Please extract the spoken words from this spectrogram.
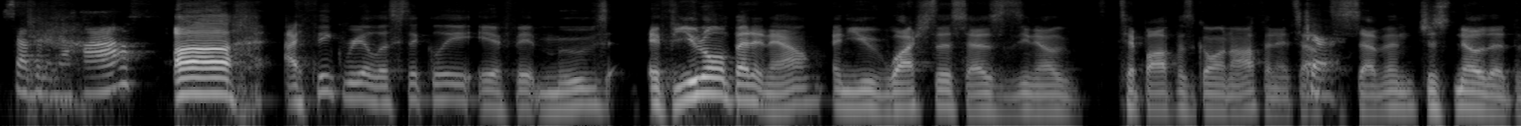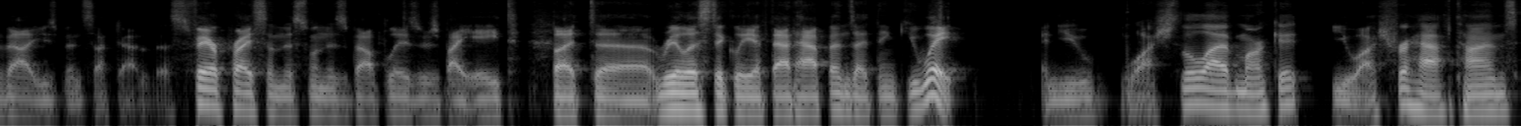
Seven and a half? Uh, I think realistically, if it moves, if you don't bet it now and you watch this as you know tip off is going off and it's sure. out to seven, just know that the value's been sucked out of this. Fair price on this one is about Blazers by eight. But uh, realistically, if that happens, I think you wait and you watch the live market, you watch for half times.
